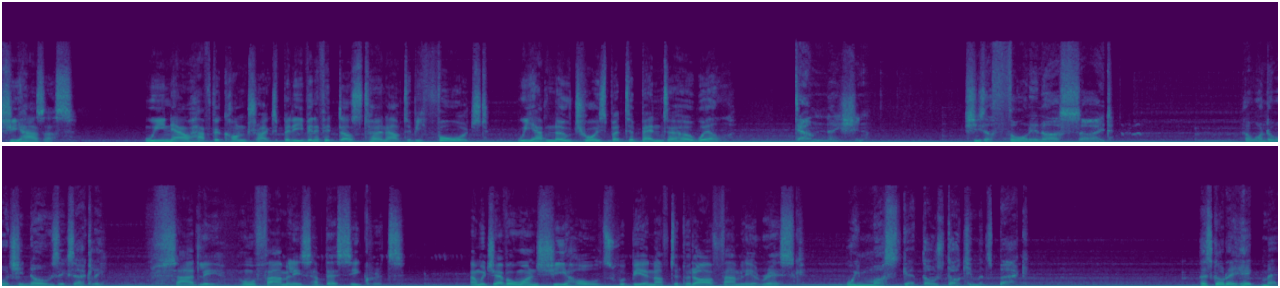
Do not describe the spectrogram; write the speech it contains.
She has us. We now have the contract, but even if it does turn out to be forged, we have no choice but to bend to her will. Damnation. She's a thorn in our side. I wonder what she knows exactly. Sadly, all families have their secrets. And whichever one she holds would be enough to put our family at risk. We must get those documents back. Let's go to Hikmet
